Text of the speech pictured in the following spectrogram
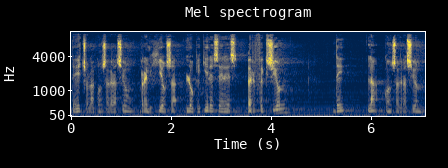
De hecho, la consagración religiosa lo que quiere ser es perfección de la consagración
